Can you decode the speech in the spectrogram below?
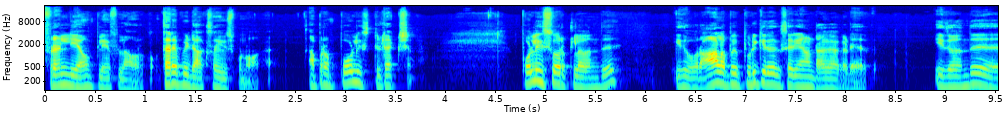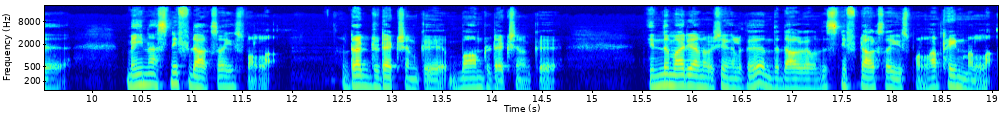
ஃப்ரெண்ட்லியாகவும் ப்ளேஃபுல்லாகவும் இருக்கும். தெரப்பி டாக்ஸாக யூஸ் பண்ணுவாங்க. அப்புறம் போலீஸ் டிடெக்ஷன் போலீஸ் ஒர்க்கில் வந்து இது ஒரு ஆளை போய் பிடிக்கிறதுக்கு சரியான டாகாக கிடையாது. இது வந்து மெயினாக ஸ்னிஃப் டாக்ஸாக யூஸ் பண்ணலாம். ட்ரக் டிடெக்ஷனுக்கு பாம் டிடெக்ஷனுக்கு இந்த மாதிரியான விஷயங்களுக்கு இந்த டாகை வந்து ஸ்னிஃப் டாக்ஸாக யூஸ் பண்ணலாம் ட்ரெயின் பண்ணலாம்.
